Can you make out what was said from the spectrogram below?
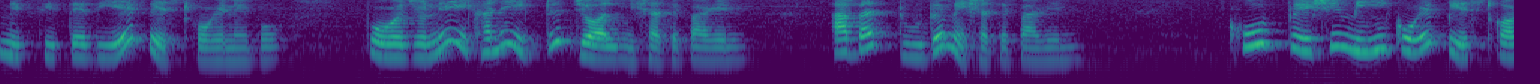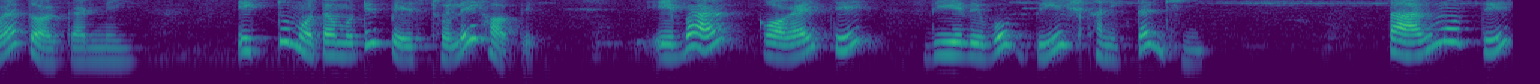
মিক্সিতে দিয়ে পেস্ট করে নেব। প্রয়োজনে এখানে একটু জল মেশাতে পারেন, আবার দুধও মেশাতে পারেন। খুব বেশি মিহি করে পেস্ট করার দরকার নেই। একটু মোটামুটি পেস্ট হলেই হবে। এবার কড়াইতে দিয়ে দেব বেশ খানিকটা ঘি। তার মধ্যে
